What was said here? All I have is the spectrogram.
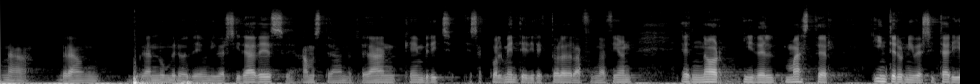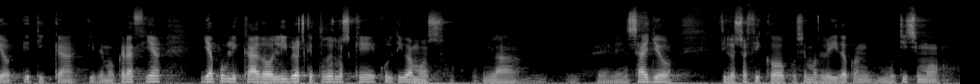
un gran, número de universidades, Amsterdam, Notre Dame, Cambridge. Es actualmente directora de la Fundación EdNor y del Máster Interuniversitario Ética y Democracia y ha publicado libros que todos los que cultivamos el ensayo filosófico pues hemos leído con muchísimo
